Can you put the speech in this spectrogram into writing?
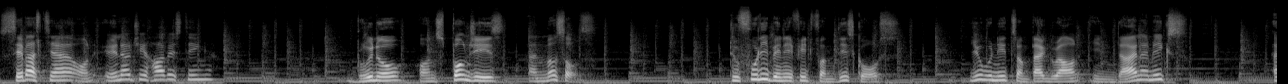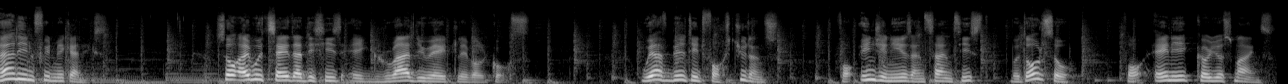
Sébastien on energy harvesting, Bruno on sponges and mussels. To fully benefit from this course, you will need some background in dynamics and in fluid mechanics. So I would say that this is a graduate level course. We have built it for students, for engineers and scientists, but also for any curious minds.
